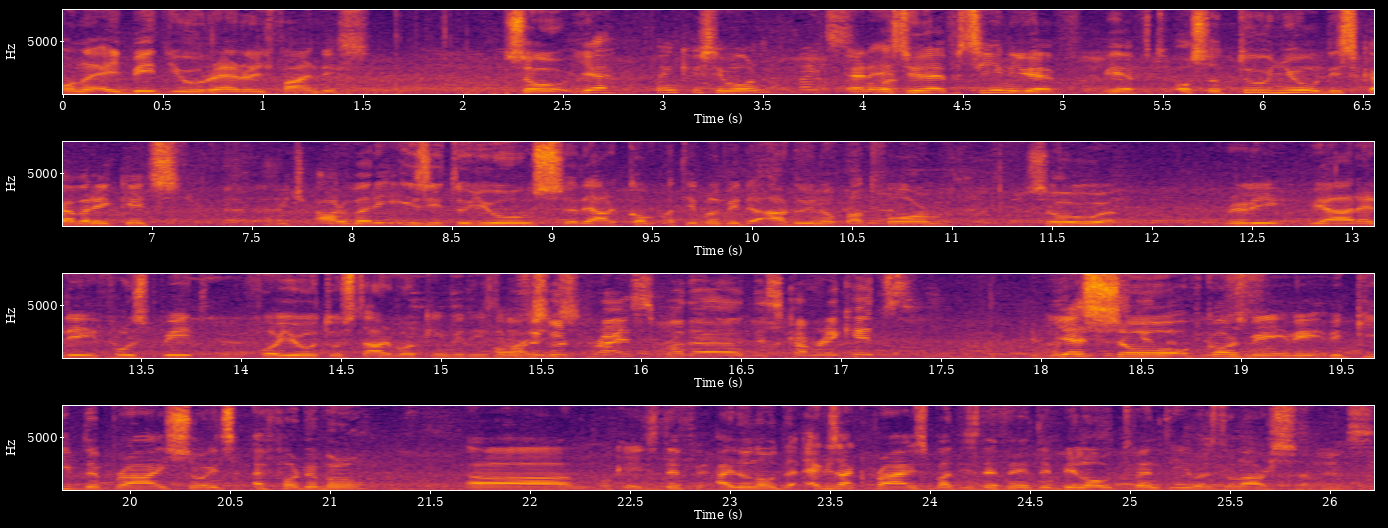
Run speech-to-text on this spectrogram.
on 8-bit you rarely find this. So yeah, thank you Simon. and as you have seen, you have we have also two new Discovery kits which are very easy to use. They are compatible with the Arduino platform. So uh, really we are ready full speed for you to start working with these devices. It's a good price for the Discovery kits. Yes, so of course we, we, we keep the price so it's affordable. Um, okay, it's defi- I don't know the exact price, but it's definitely below 20 US dollars. Yes.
